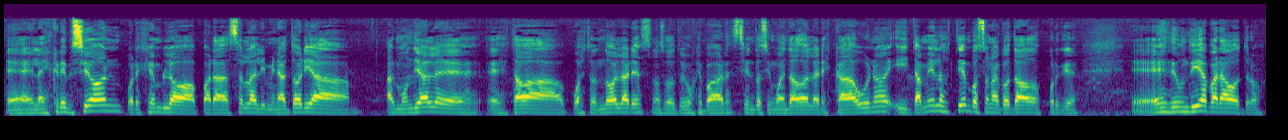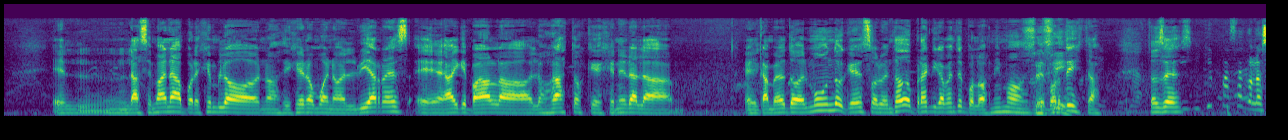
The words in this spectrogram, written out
Eh, la inscripción, por ejemplo, para hacer la eliminatoria al Mundial eh, estaba puesto en dólares, nosotros tuvimos que pagar 150 dólares cada uno y también los tiempos son acotados porque eh, es de un día para otro. la semana, por ejemplo, nos dijeron, bueno, el viernes hay que pagar los gastos que genera la, el Campeonato del Mundo, que es solventado prácticamente por los mismos deportistas. Entonces, qué pasa con los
